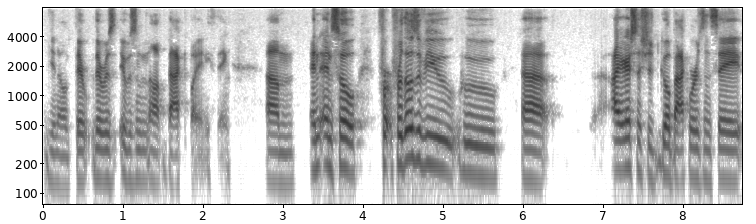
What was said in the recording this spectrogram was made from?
you know there there was it was not backed by anything. Um, and, and so for, for those of you who, uh, I guess I should go backwards and say,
